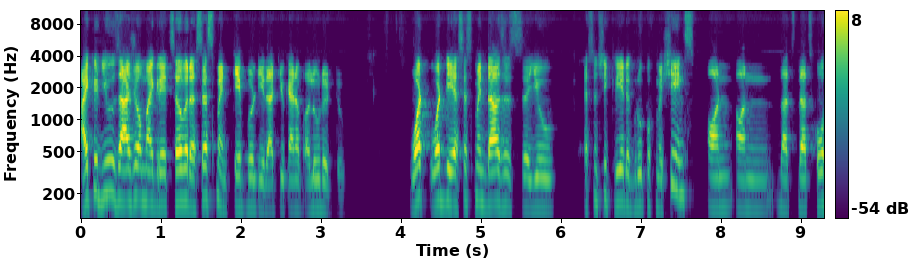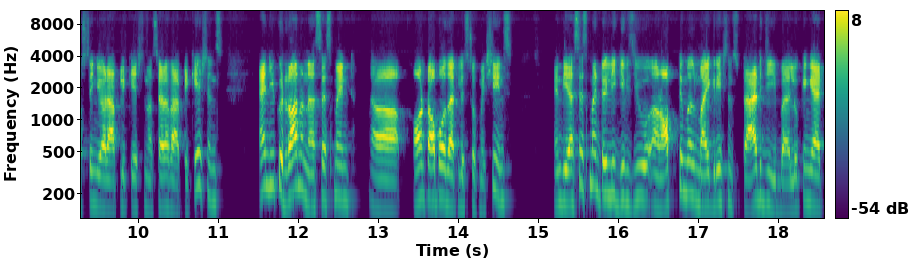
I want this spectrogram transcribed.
I could use Azure Migrate Server Assessment capability that you kind of alluded to. What what the assessment does is uh, you essentially create a group of machines on on that's that's hosting your application or set of applications and you could run an assessment uh, on top of that list of machines. And the assessment really gives you an optimal migration strategy by looking at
